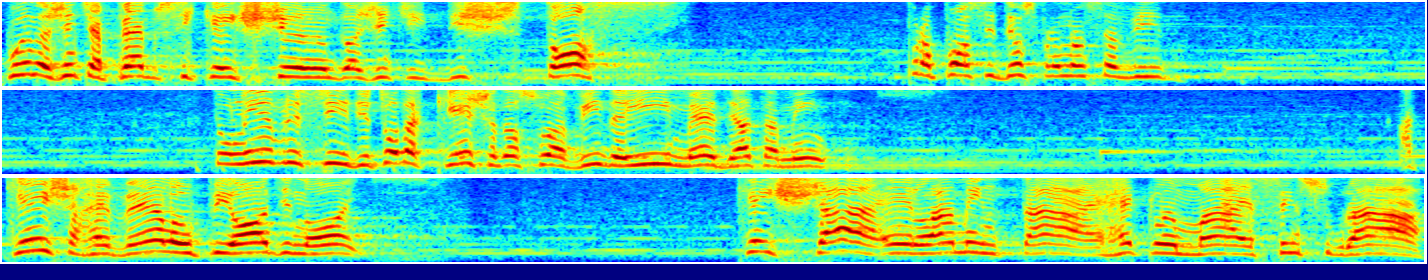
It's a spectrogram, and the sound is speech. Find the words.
Quando a gente é pego se queixando, a gente distorce o propósito de Deus para a nossa vida. Então livre-se de toda queixa da sua vida imediatamente. A queixa revela o pior de nós. Queixar é lamentar, é reclamar, é censurar,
